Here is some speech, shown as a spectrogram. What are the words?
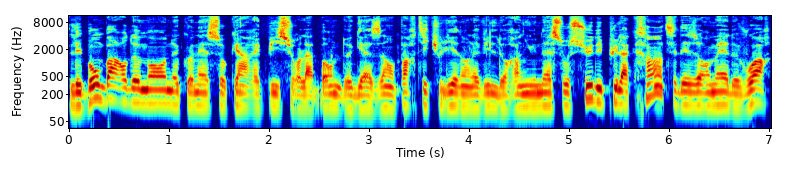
les bombardements ne connaissent aucun répit sur la bande de Gaza, en particulier dans la ville de Ran au sud. Et puis la crainte, c'est désormais de voir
